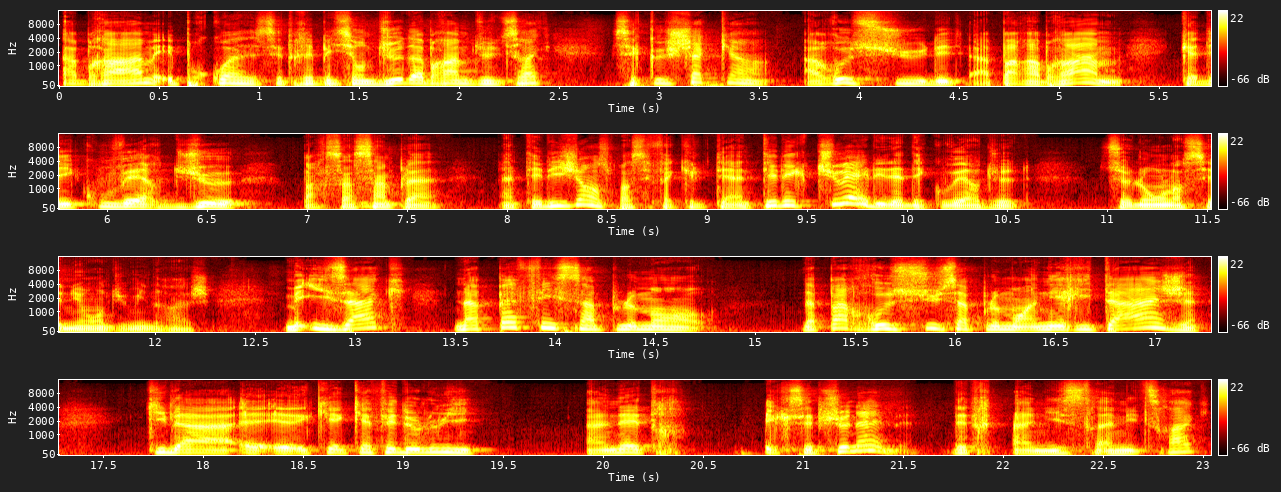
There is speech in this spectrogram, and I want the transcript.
Abraham, et pourquoi cette répétition Dieu d'Abraham, Dieu d'Isaac C'est que chacun a reçu, à part Abraham, qui a découvert Dieu par sa simple in- intelligence, par ses facultés intellectuelles, il a découvert Dieu, selon l'enseignement du Midrash. Mais Isaac n'a pas fait simplement, n'a pas reçu simplement un héritage qu'il a, euh, euh, qui, a, fait de lui un être exceptionnel, d'être un, Isra- un Yitzhak.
